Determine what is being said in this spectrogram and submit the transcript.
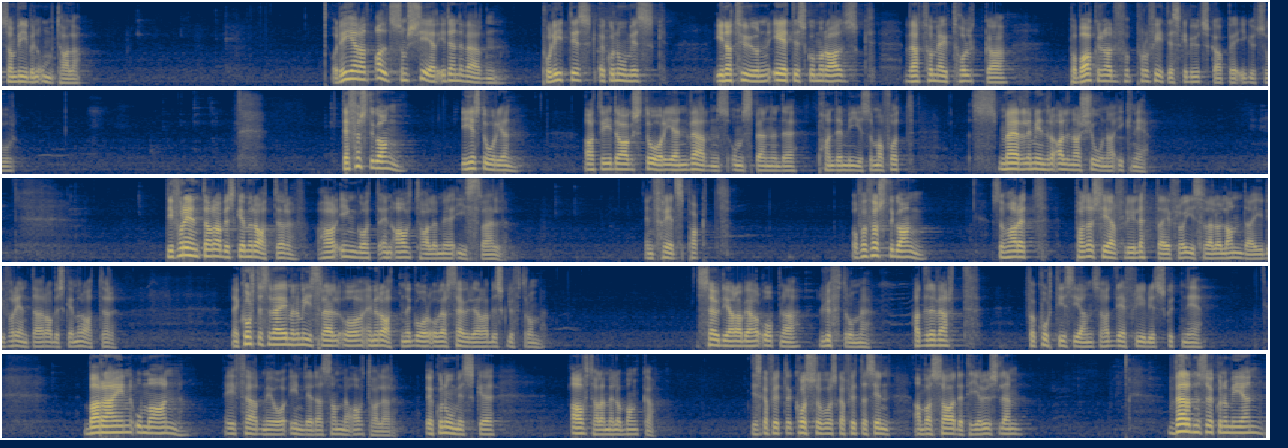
som Bibelen omtaler. Og Det gjør at alt som skjer i denne verden, politisk, økonomisk, i naturen, etisk og moralsk, blir for meg tolka på bakgrunn av det profetiske budskapet i Guds ord. Det er første gang i historien at vi i dag står i en verdensomspennende pandemi som har fått mer eller mindre alle nasjoner i kne. De forente arabiske emirater har inngått en avtale med Israel, en fredspakt. Og for første gang så har et passasjerfly letta fra Israel og landa i De forente arabiske emirater. Den korteste vei mellom Israel og Emiratene går over Saudi-arabisk luftrom. Saudi-Arabia har åpna luftrommet. Hadde det vært for kort tid siden, så hadde det flyet blitt skutt ned. Bahrain, Oman er i ferd med å innlede samme avtaler. Økonomiske avtaler mellom banker. De skal flytte, Kosovo skal flytte sin ambassade til Jerusalem. Verdensøkonomien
